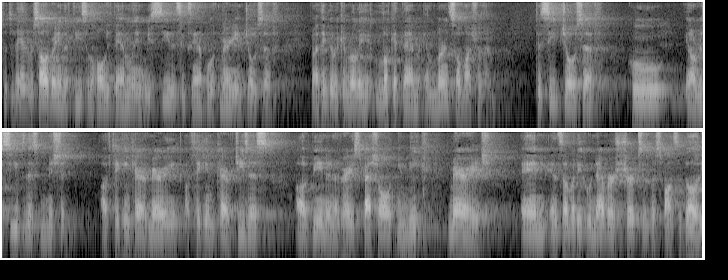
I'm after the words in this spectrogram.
So today, as we're celebrating the Feast of the Holy Family and we see this example of Mary and Joseph, you know, I think that we can really look at them and learn so much from them. To see Joseph, who you know, receives this mission of taking care of Mary, of taking care of Jesus, of being in a very special, unique marriage, and, and somebody who never shirks his responsibility.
